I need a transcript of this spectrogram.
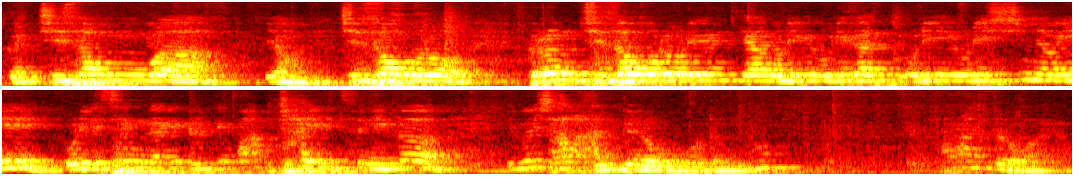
그 지성과 영- 지성으로 그런 지성으로 우리 그냥 우리 우리가 우리 우리 신령이 우리 생각이 그렇게 꽉 차 있으니까 이것이 잘안 들어오거든요. 잘 안 들어와요.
